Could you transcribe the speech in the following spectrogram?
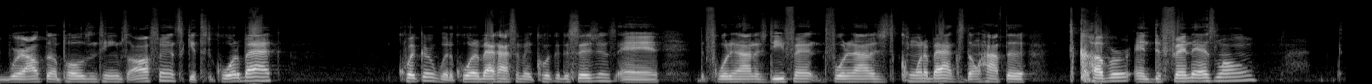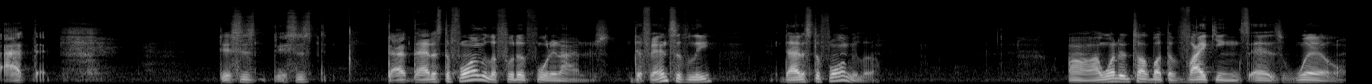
wear out the opposing team's offense, get to the quarterback, quicker, where the quarterback has to make quicker decisions, and the 49ers defense, 49ers cornerbacks don't have to cover and defend as long. I this is this is that that is the formula for the 49ers. Defensively, that is the formula. Uh, I wanted to talk about the Vikings as well.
